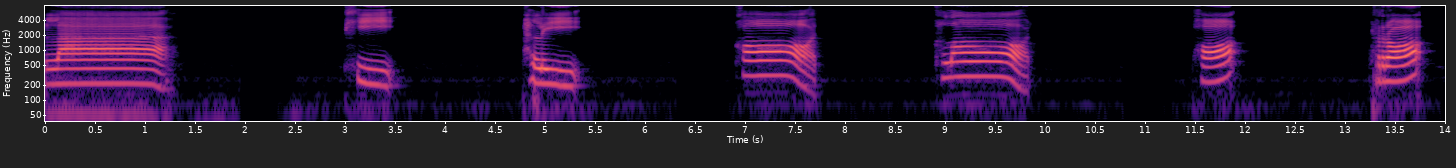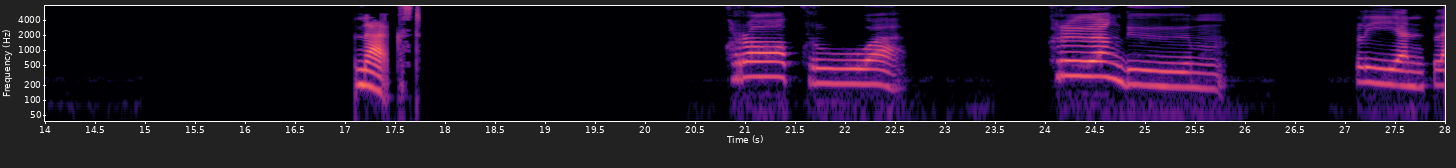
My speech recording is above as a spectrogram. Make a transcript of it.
ปลา ผี ผลิคอด คลอด เพราะ เพราะ Next. ครอบครัว เครื่องดื่ม เปลี่ยนแปล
